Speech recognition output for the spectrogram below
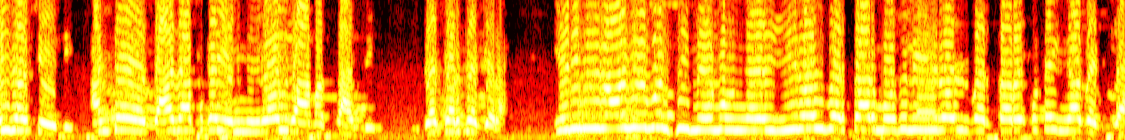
ఐదో తేదీ. అంటే దాదాపుగా ఎనిమిది రోజులు కావస్తుంది దగ్గర దగ్గర. ఎనిమిది రోజుల నుంచి మేము ఈ రోజు పెడతారు మొదలు ఈ రోజు పెడతారు అనుకుంటే ఇంకా పెట్టలే.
